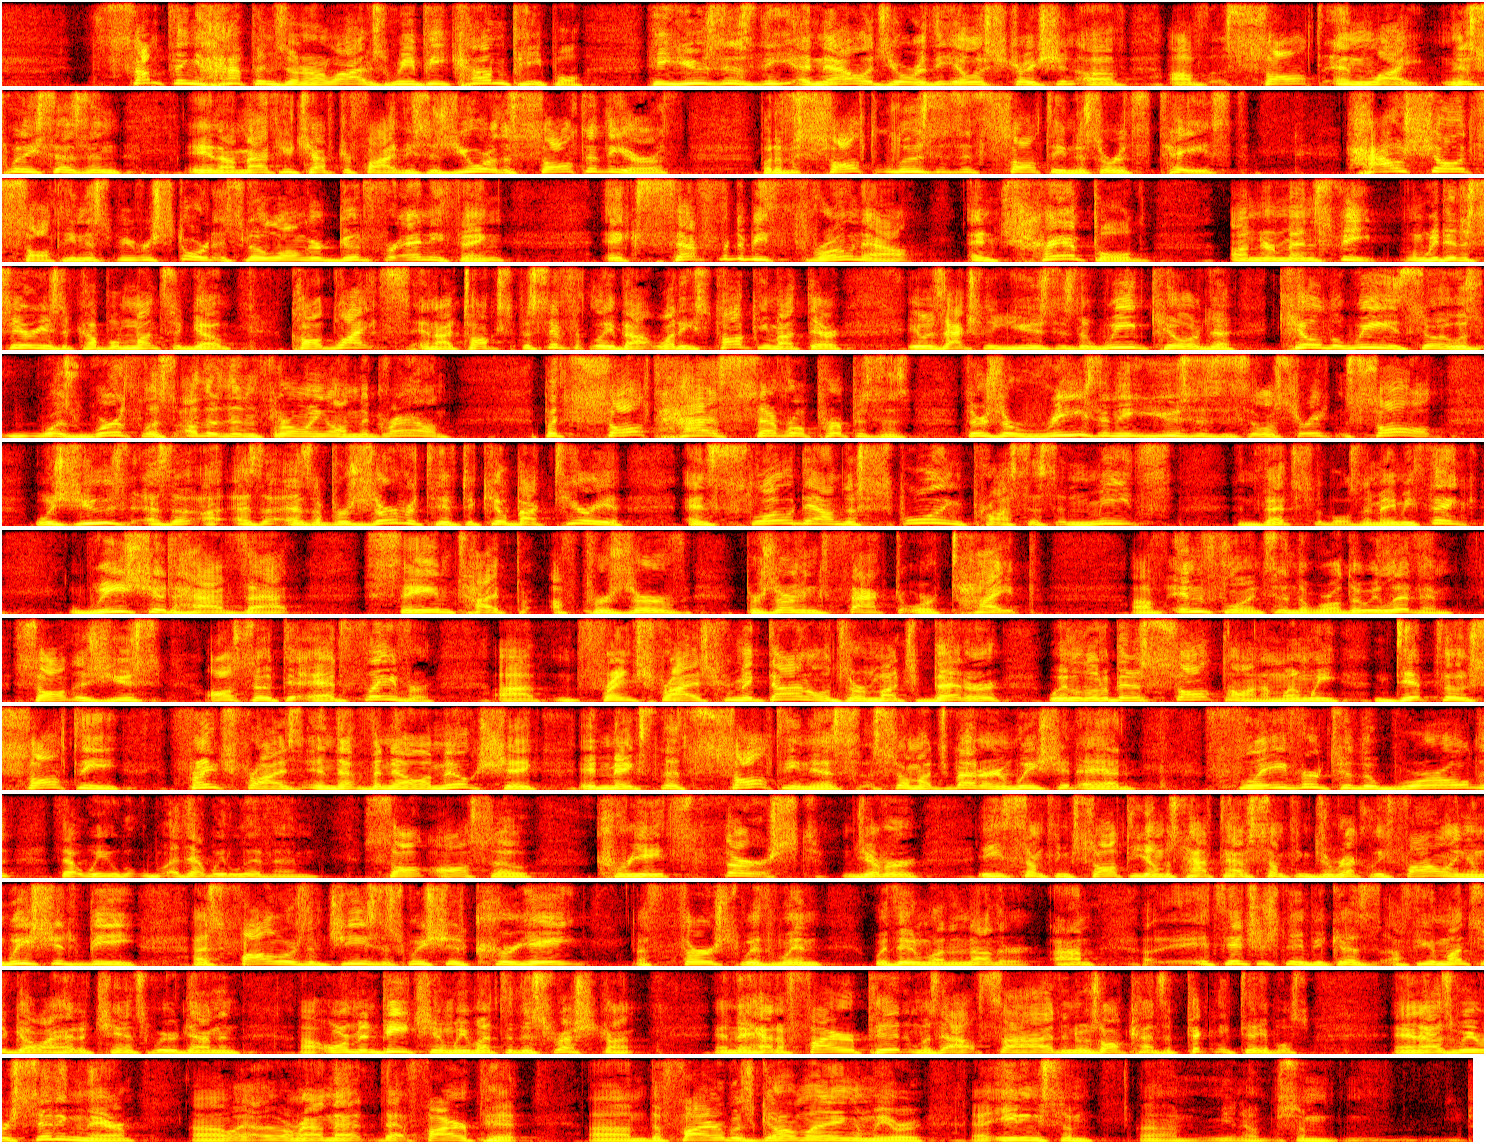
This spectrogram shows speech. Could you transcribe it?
something happens in our lives. We become people. He uses the analogy or the illustration of, of salt and light. And this is what he says in, in uh, Matthew chapter 5. He says, You are the salt of the earth, but if salt loses its saltiness or its taste, how shall its saltiness be restored? It's no longer good for anything except for to be thrown out and trampled under men's feet. And we did a series a couple months ago called Lights, and I talked specifically about what he's talking about there. It was actually used as a weed killer to kill the weeds, so it was, was worthless other than throwing on the ground. But salt has several purposes. There's a reason he uses this illustration. Salt was used as a, as a, as a preservative to kill bacteria and slow down the spoiling process in meats and vegetables. And it made me think we should have that same type of preserve, preserving factor or type of influence in the world that we live in. Salt is used also to add flavor. Uh, French fries from McDonald's are much better with a little bit of salt on them. When we dip those salty French fries in that vanilla milkshake, it makes the saltiness so much better. And we should add flavor to the world that we that we live in. Salt also creates thirst. Did you ever eat something salty? You almost have to have something directly following. And we should be, as followers of Jesus, we should create a thirst within, within one another. Um, it's interesting because a few months ago I had a chance, we were down in uh, Ormond Beach and we went to this restaurant and they had a fire pit and was outside and there was all kinds of picnic tables. And as we were sitting there uh, around that, that fire pit, um, the fire was going and we were uh, eating some, um, you know, some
